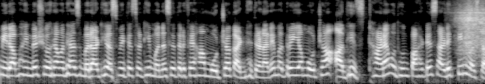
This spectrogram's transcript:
मीरा भाईंदर शहरामध्ये आज मराठी अस्मितेसाठी मनसेतर्फे हा मोर्चा काढण्यात येणार आहे. मात्र या मोर्चा आधीच ठाण्यामधून पहाटे साडेतीन वाजता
